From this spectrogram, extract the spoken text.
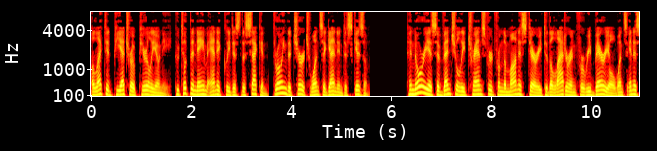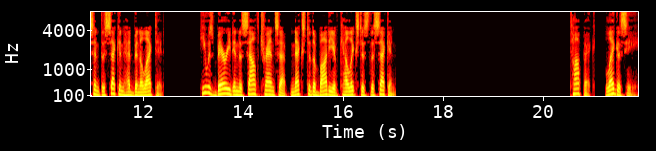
elected Pietro Pierleoni, who took the name Anacletus II, throwing the church once again into schism. Honorius eventually transferred from the monastery to the Lateran for reburial once Innocent II had been elected. He was buried in the south transept next to the body of Calixtus II. Legacy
